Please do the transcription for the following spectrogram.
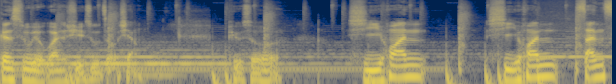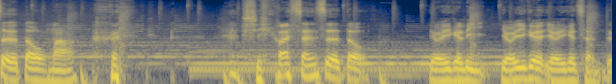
跟食物有关的叙述走向，比如说喜欢喜欢三色豆吗？喜欢三色豆有一个力，有一个有一个程度，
